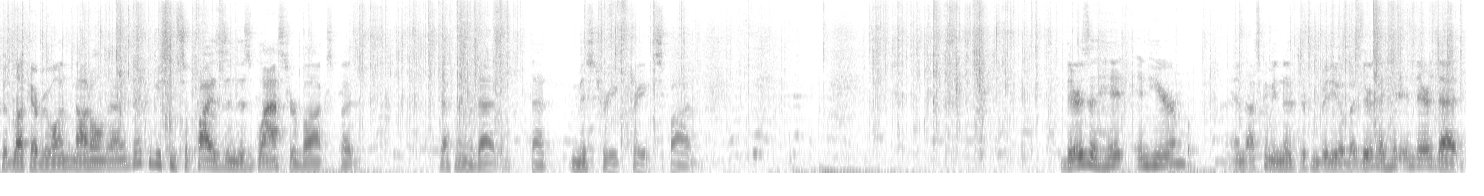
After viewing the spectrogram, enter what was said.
Good luck, everyone. Not only uh, there could be some surprises in this blaster box, but definitely with that that mystery crate spot. There's a hit in here, and that's gonna be in a different video. But there's a hit in there that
